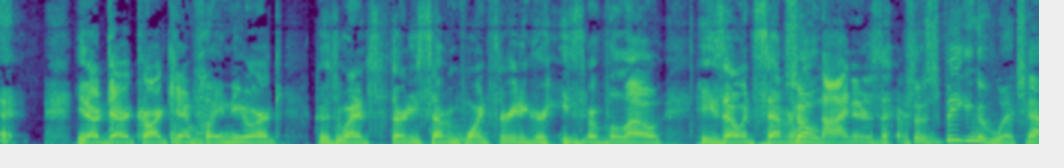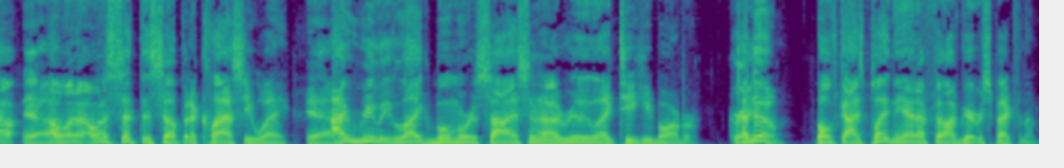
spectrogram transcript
you know, Derek Carr can't play in New York Because when it's 37.3 degrees or below, he's 0 7 So- with nine interceptions. So speaking of which, now Yeah. I want to I want to set this up in a classy way. Yeah. I really like Boomer Esiason and I really like Tiki Barber. Great. I do. Both guys played in the NFL. I have great respect for them.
